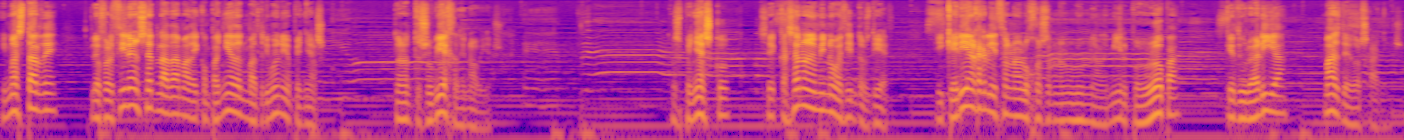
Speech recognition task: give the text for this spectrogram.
y más tarde le ofrecieron ser la dama de compañía del matrimonio Peñasco durante su viaje de novios. Los Peñasco se casaron en 1910 y querían realizar una lujosa luna de miel por Europa que duraría más de dos años.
